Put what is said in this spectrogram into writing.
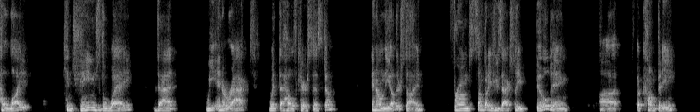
to light can change the way that we interact with the healthcare system. And on the other side, from somebody who's actually building uh, a company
